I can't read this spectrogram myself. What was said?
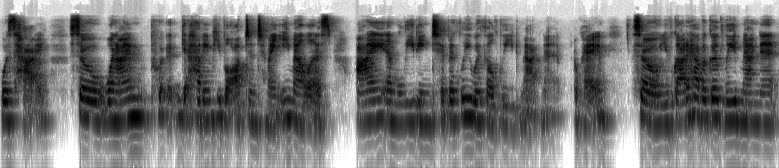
was high. So when I'm put, having people opt into my email list, I am leading typically with a lead magnet. Okay. So you've got to have a good lead magnet.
